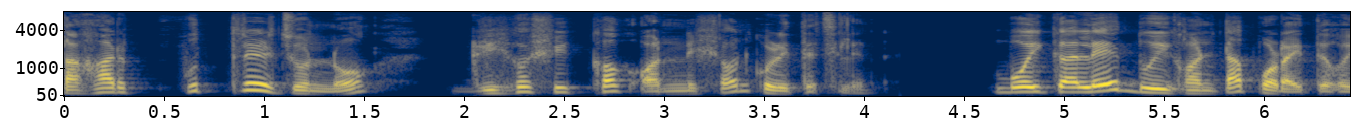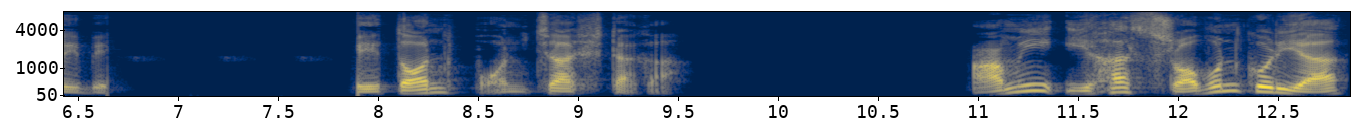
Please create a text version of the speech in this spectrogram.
তাহার পুত্রের জন্য গৃহশিক্ষক অন্বেষণ করিতেছিলেন। বৈকালে দুই ঘণ্টা পড়াইতে হইবে। বেতন পঞ্চাশ টাকা। আমি ইহা শ্রবণ করিয়া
